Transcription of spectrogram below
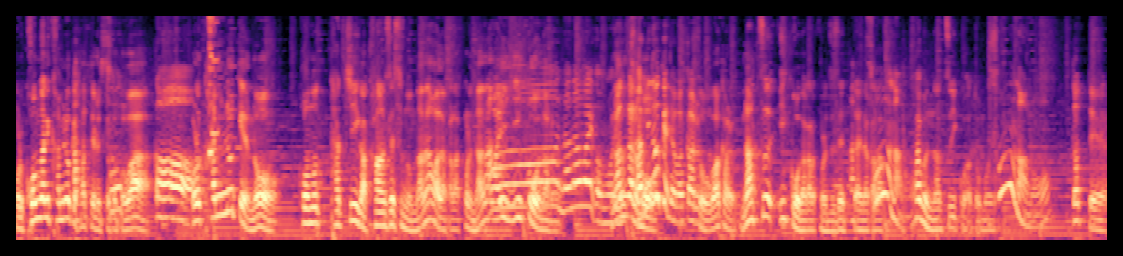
俺こんなに髪の毛立ってるってことはか。俺髪の毛のこの立ちが完成するの7話だからこれ7話以降なのよ。7話以降もうなんなら髪の毛でわかるそうわかる。夏以降だからこれ絶対だからあそうなの？多分夏以降だと思うよ。そうなの？だって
